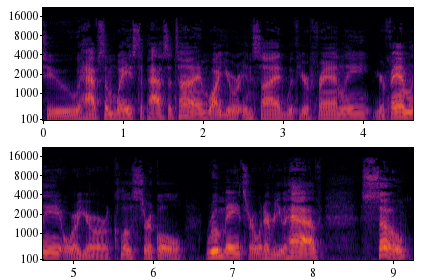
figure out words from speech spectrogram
to have some ways to pass the time while you're inside with your family, your family or your close circle roommates or whatever you have. So,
